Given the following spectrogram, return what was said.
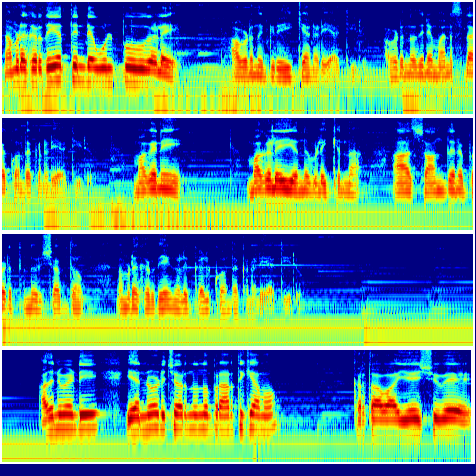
നമ്മുടെ ഹൃദയത്തിന്റെ ഉൾപ്പൂവുകളെ അവിടുന്ന് ഗ്രഹിക്കാനിടയായിത്തീരും. അവിടുന്ന് അതിനെ മനസ്സിലാക്കുവാൻ തക്കനിടയായിത്തീരും. മകനെ മകളെ എന്ന് വിളിക്കുന്ന ആ സാന്ത്വനപ്പെടുത്തുന്ന ഒരു ശബ്ദം നമ്മുടെ ഹൃദയങ്ങളിൽ കേൾക്കുവാൻ തക്കനിടയായിത്തീരും. അതിനുവേണ്ടി എന്നോട് ചേർന്നൊന്ന് പ്രാർത്ഥിക്കാമോ? കർത്താവ് യേശുവേ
